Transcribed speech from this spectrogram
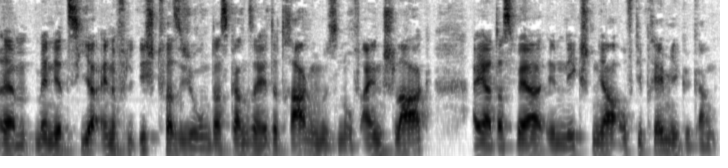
ähm, wenn jetzt hier eine Pflichtversicherung das Ganze hätte tragen müssen auf einen Schlag, ah ja, das wäre im nächsten Jahr auf die Prämie gegangen.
